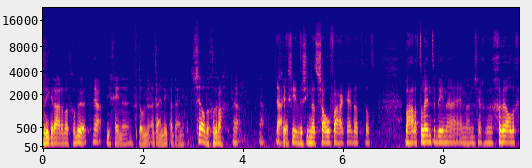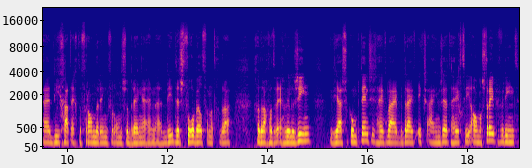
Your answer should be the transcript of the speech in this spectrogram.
Drie keer raden wat gebeurt. Diegene vertoonde uiteindelijk, uiteindelijk hetzelfde gedrag. Ja. Ja, ik zie, we zien dat zo vaak. Hè, dat, dat, we halen talenten binnen en dan zeggen we geweldig, hè, die gaat echt de verandering voor ons brengen. En eh, die, dit is het voorbeeld van het gedrag, gedrag wat we echt willen zien. De juiste competenties heeft bij bedrijf X, Y en Z heeft hij allemaal strepen verdiend.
